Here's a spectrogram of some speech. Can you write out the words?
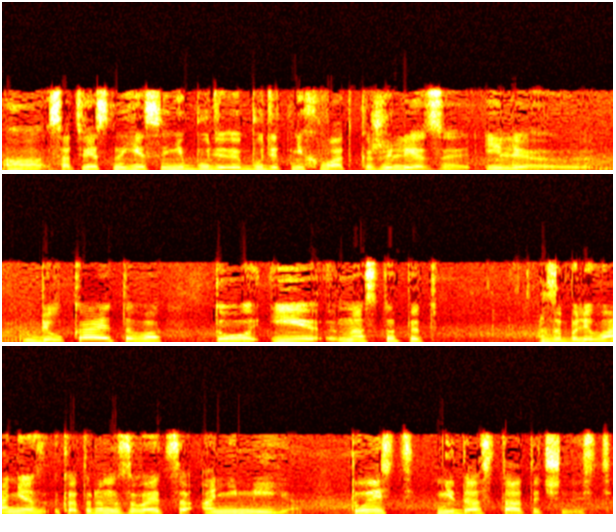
А, Соответственно, если не будет, будет нехватка железа или э, белка этого, то и наступит заболевание, которое называется анемия, то есть недостаточность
